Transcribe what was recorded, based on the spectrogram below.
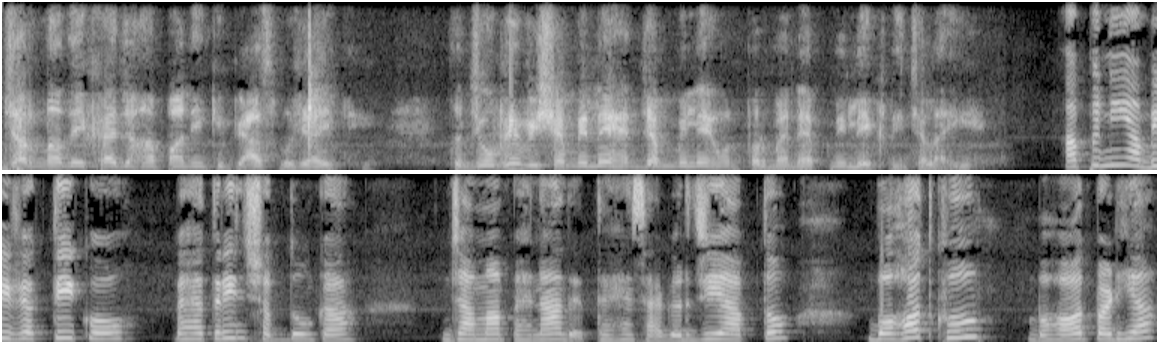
झरना देखा है जहाँ पानी की प्यास बुझाई थी। तो जो भी विषय मिले हैं, जब मिले हैं, उन पर मैंने अपनी लेखनी चलाई है। अपनी अभिव्यक्ति को बेहतरीन शब्दों का जामा पहना देते हैं। सागर जी, आप तो बहुत खूब, बहुत बढ़िया।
